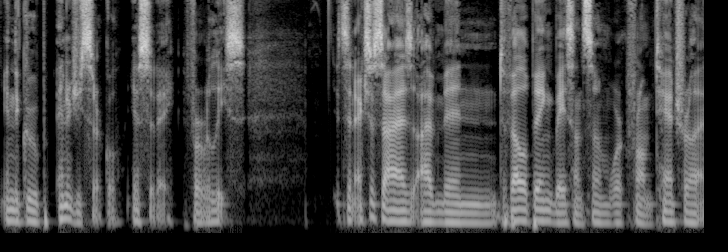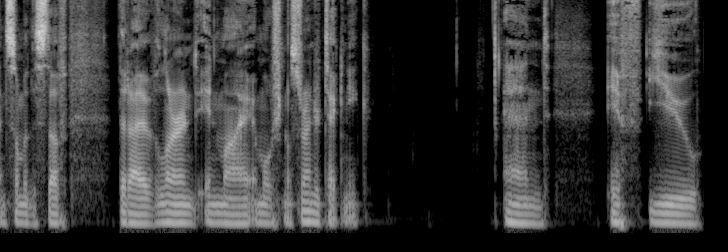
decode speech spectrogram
in the group energy circle yesterday for release it's an exercise I've been developing based on some work from Tantra and some of the stuff that I've learned in my emotional surrender technique. And if you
